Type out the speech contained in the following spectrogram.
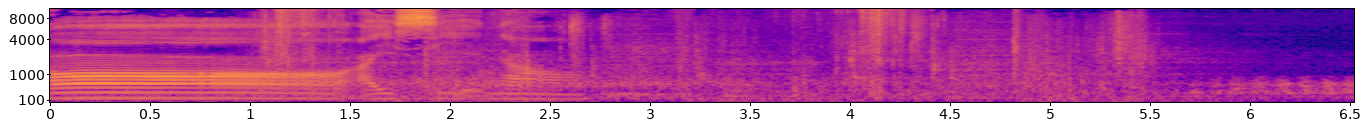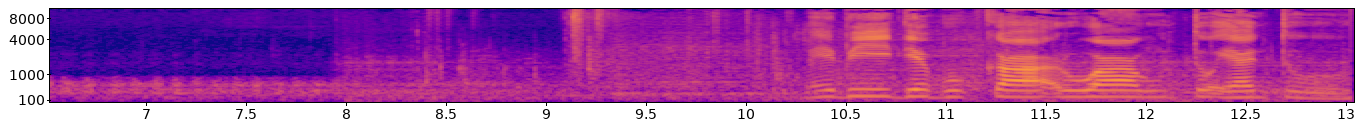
Oh I see now Maybe dia buka ruang untuk yang tu.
